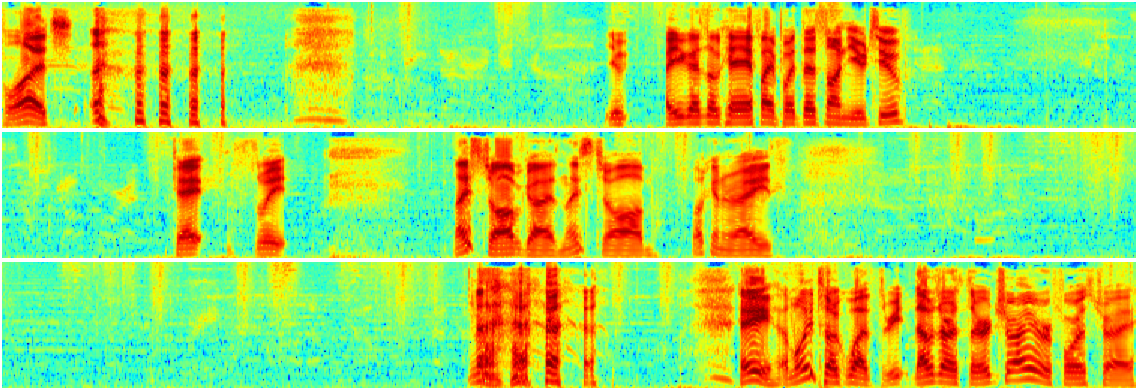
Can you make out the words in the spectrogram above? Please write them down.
Clutch. you are you guys okay if I put this on YouTube? Okay, sweet. Nice job, guys. Nice job. Fucking right. hey, it only took what three? That was our third try or fourth try?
